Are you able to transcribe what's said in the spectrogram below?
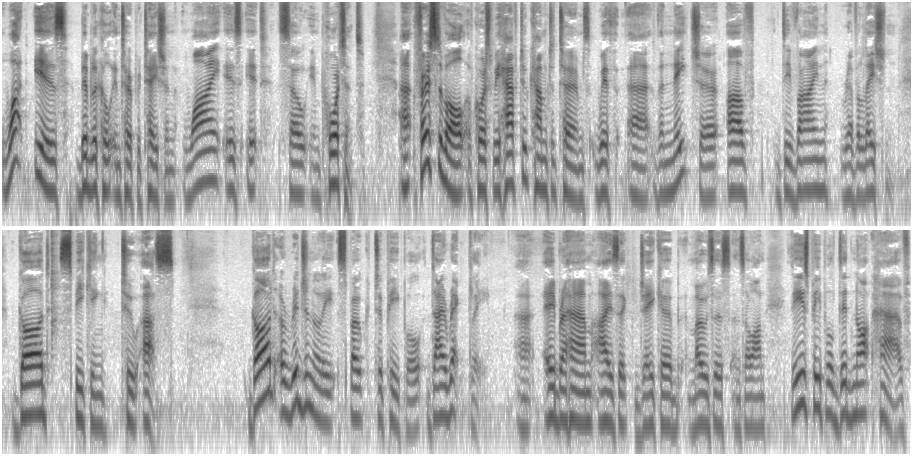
What is biblical interpretation? Why is it so important? Uh, first of all, of course, we have to come to terms with uh, the nature of divine revelation, God speaking to us. God originally spoke to people directly. Uh, Abraham, Isaac, Jacob, Moses, and so on. These people did not have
